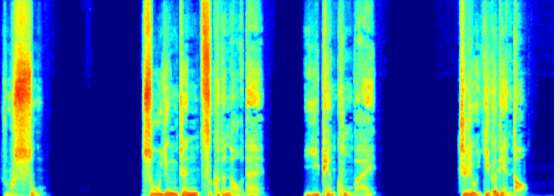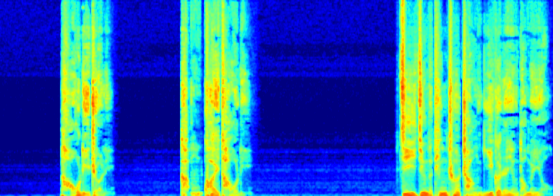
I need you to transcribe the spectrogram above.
如诉。苏应真此刻的脑袋一片空白，只有一个念头：逃离这里，赶快逃离。寂静的停车场，一个人影都没有。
